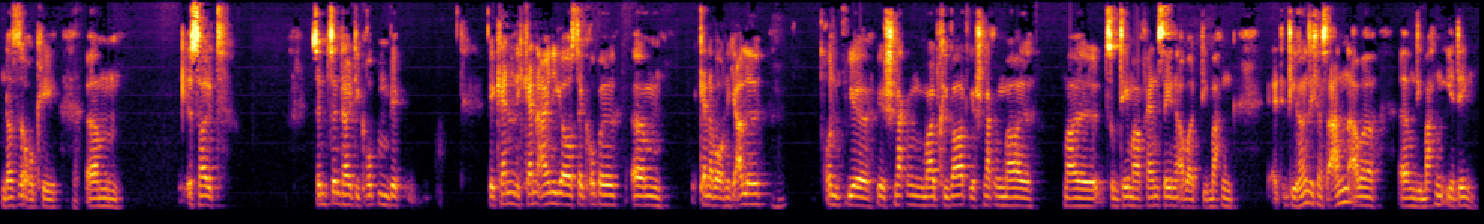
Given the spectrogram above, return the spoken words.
Und das ist auch okay. Ja. Ähm, ist halt, sind, sind halt die Gruppen, wir, wir kennen, ich kenne einige aus der Gruppe, ähm, ich kenne aber auch nicht alle. Mhm. Und wir, wir schnacken mal privat, wir schnacken mal, mal zum Thema Fanszene, aber die machen, die hören sich das an, aber ähm, die machen ihr Ding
